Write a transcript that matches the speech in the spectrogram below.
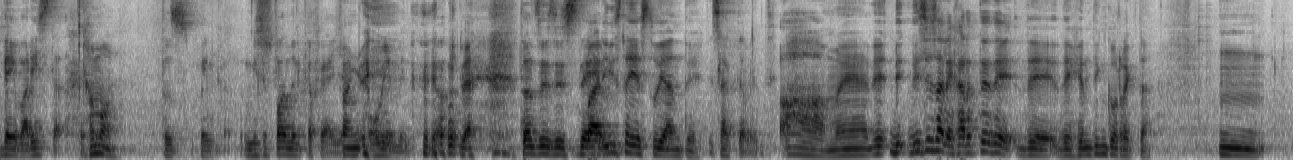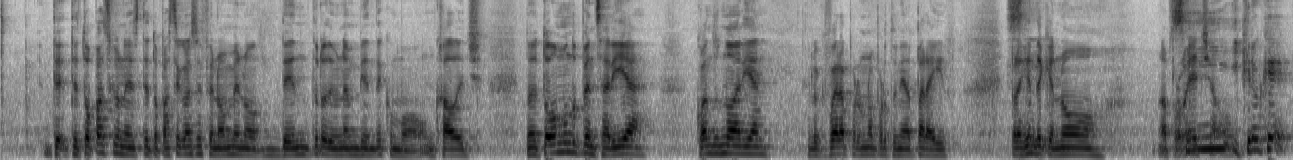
De barista. Come on. Entonces, venga, me hice fan del café allá, Fan- obviamente. ¿no? Claro. Entonces, este... Barista y estudiante. Exactamente. Oh, man. Dices alejarte de, de- de gente incorrecta. Mm, te, te topas con este, topaste con ese fenómeno dentro de un ambiente como un college, donde todo el mundo pensaría, ¿cuántos no harían lo que fuera por una oportunidad para ir? Pero hay Sí. gente que no, no aprovecha. Sí, o- y creo que,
